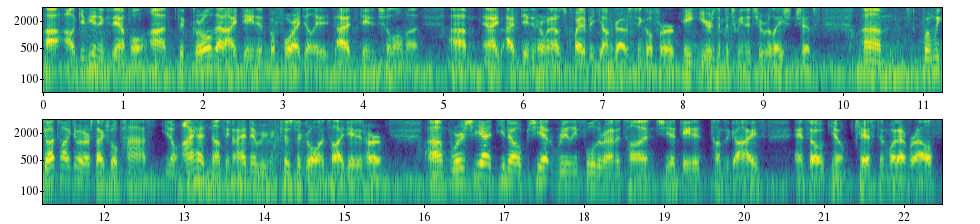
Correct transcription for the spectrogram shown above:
uh, I'll give you an example. Uh, the girl that I dated before I dated, uh, dated um, and I, have dated her when I was quite a bit younger. I was single for eight years in between the two relationships. Um, when we got talking about our sexual past, you know, I had nothing. I had never even kissed a girl until I dated her. Um, where she had, you know, she had really fooled around a ton. She had dated tons of guys, and so you know, kissed and whatever else.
